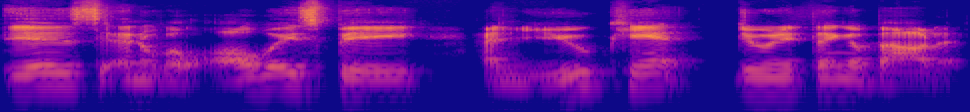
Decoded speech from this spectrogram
is and will always be, and you can't do anything about it.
